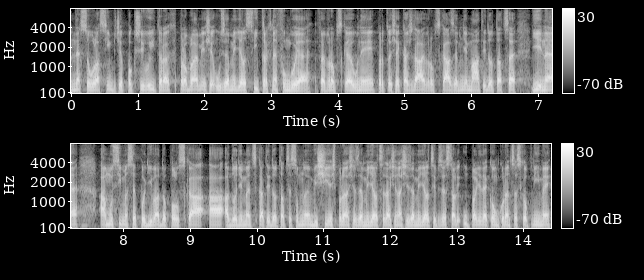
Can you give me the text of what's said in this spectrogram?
nesouhlasím, protože pokřivují trh. Problém je, že u zemědělství trh nefunguje v Evropské unii, protože každá evropská země má ty dotace jiné a musíme se podívat do Polska a, a do Německa. Ty dotace jsou mnohem vyšší než pro naše zemědělce, takže naši zemědělci by se stali úplně nekonkurenceschopnými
